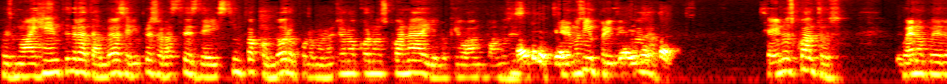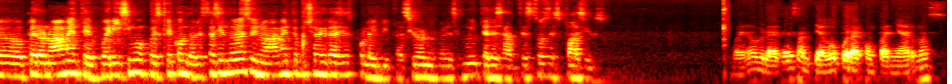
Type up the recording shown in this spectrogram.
pues no hay gente tratando de hacer impresoras 3D distinto a Condor, por lo menos yo no conozco a nadie, lo que vamos, es, queremos imprimir cosas. Si hay unos cuantos. Bueno, pero, pero nuevamente, buenísimo pues que Condor está haciendo eso y nuevamente muchas gracias por la invitación, me parece muy interesante estos espacios. Bueno, gracias Santiago por acompañarnos.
